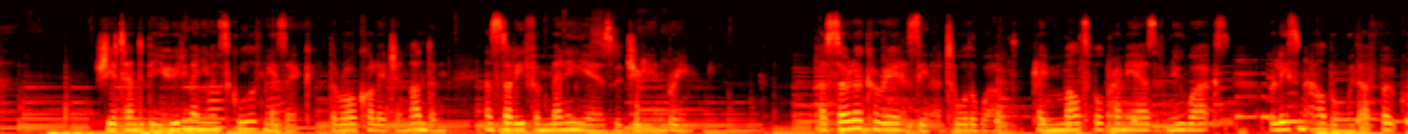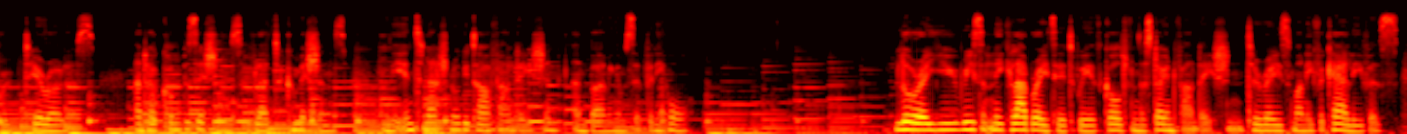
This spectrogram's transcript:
She attended the Yehudi Menuhin School of Music, the Royal College in London, and studied for many years with Julian Bream. Her solo career has seen her tour the world, play multiple premieres of new works, release an album with her folk group Tirolers, and her compositions have led to commissions from the International Guitar Foundation and Birmingham Symphony Hall. Laura, you recently collaborated with Gold from the Stone Foundation to raise money for care leavers.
